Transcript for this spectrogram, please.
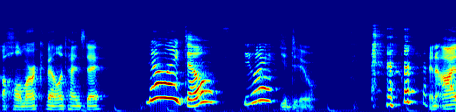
a Hallmark Valentine's Day. No, I don't. Do I? You do. And I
